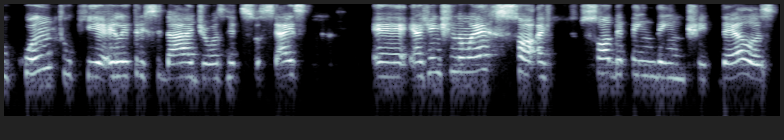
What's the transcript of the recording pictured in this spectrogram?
o, quanto que a eletricidade ou as redes sociais, é, a gente não é só, só dependente delas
